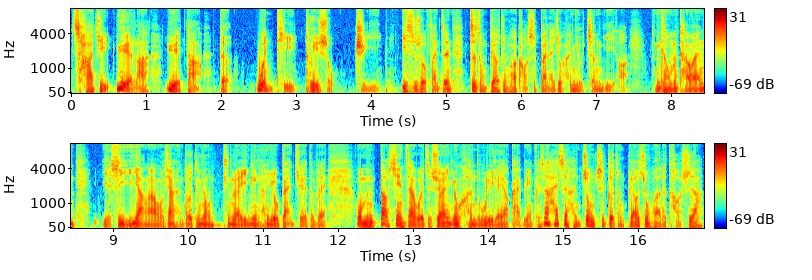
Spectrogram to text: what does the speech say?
差距越拉越大的问题推手之一。意思说，反正这种标准化考试本来就很有争议啊。你看，我们台湾也是一样啊。我想很多听众听了一定很有感觉，对不对？我们到现在为止，虽然有很努力的要改变，可是还是很重视各种标准化的考试啊。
